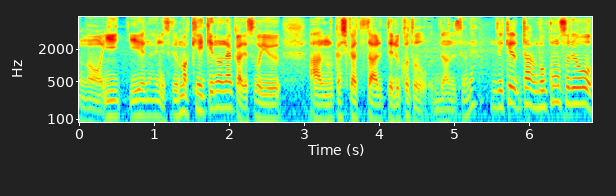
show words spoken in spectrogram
あの言えないんですけど、まあ、経験の中でそういうあの昔から伝われてることなんですよね。でけど僕もそれを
